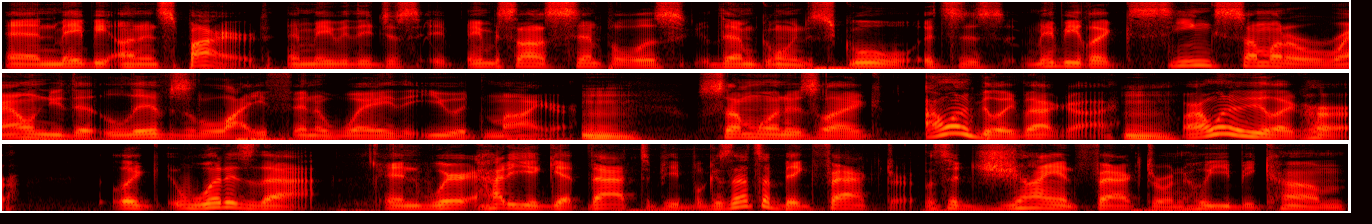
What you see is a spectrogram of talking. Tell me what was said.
and maybe uninspired, and maybe they just it, maybe it's not as simple as them going to school. It's just maybe like seeing someone around you that lives life in a way that you admire. Mm. Someone who's like, I want to be like that guy, mm. or I want to be like her. Like, what is that? and where how do you get that to people because that's a big factor that's a giant factor in who you become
